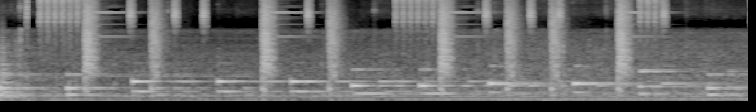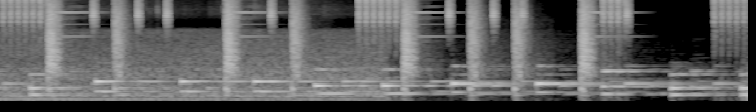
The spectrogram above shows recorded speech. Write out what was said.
Thank you. for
